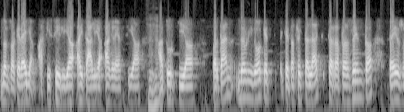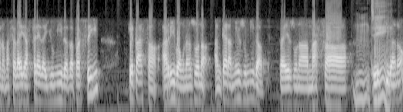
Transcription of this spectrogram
doncs el que dèiem, a Sicília, a Itàlia, a Grècia, uh mhm. -huh. a Turquia, per tant, déu nhi aquest, aquest efecte llac que representa que és una massa d'aire freda i humida de per si. Què passa? Arriba a una zona encara més humida que és una massa mm, sí. líquida, no?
